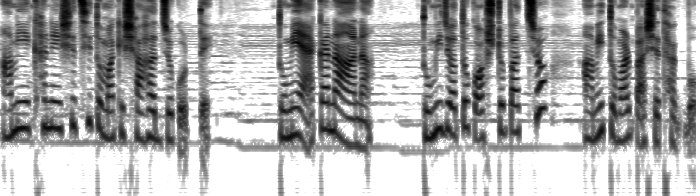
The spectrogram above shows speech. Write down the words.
আমি এখানে এসেছি তোমাকে সাহায্য করতে। তুমি একা না আনা। তুমি যত কষ্ট পাচ্ছ, আমি তোমার পাশে থাকব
